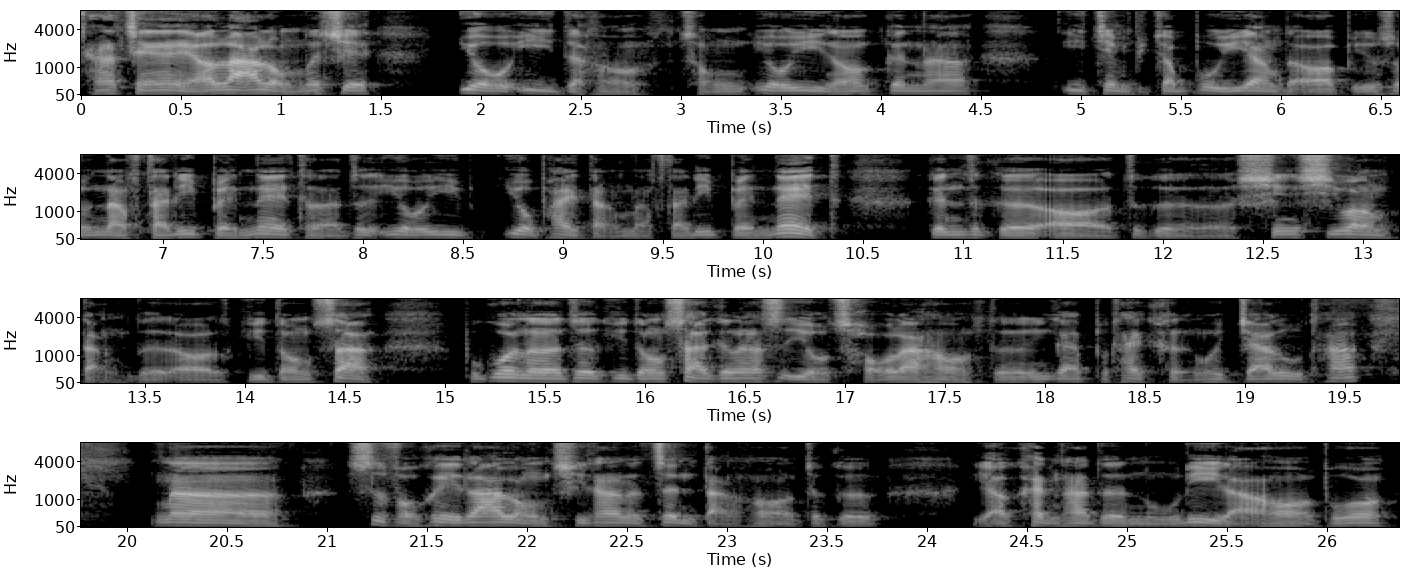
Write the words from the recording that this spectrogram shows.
他现在也要拉拢那些右翼的哈，从右翼然后跟他意见比较不一样的哦，比如说纳夫塔利·本内特啊，这个右翼右派党纳夫塔利·本内特跟这个哦这个新希望党的哦基东萨，不过呢，这个基东萨跟他是有仇啦哈，的应该不太可能会加入他，那是否可以拉拢其他的政党哈？这个。也要看他的努力了哈，不过，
